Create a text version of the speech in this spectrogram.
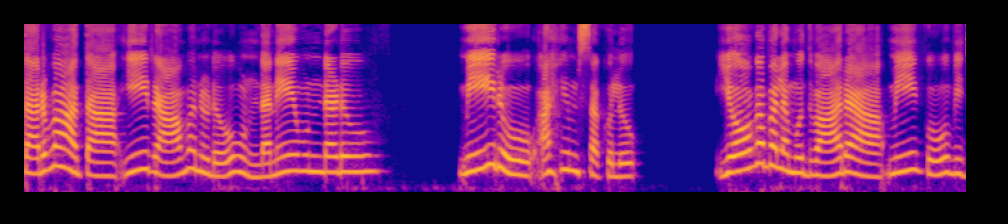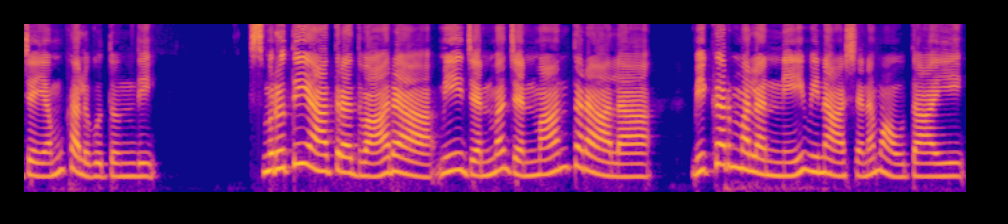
తర్వాత ఈ రావణుడు ఉండనే ఉండడు. మీరు అహింసకులు. యోగబలము ద్వారా మీకు విజయం కలుగుతుంది. స్మృతి యాత్ర ద్వారా మీ జన్మ జన్మాంతరాల వికర్మలన్నీ వినాశనం అవుతాయి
